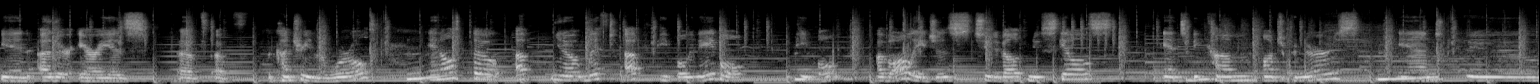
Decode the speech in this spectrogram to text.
in other areas of, of the country and the world, mm-hmm. and also up, you know, lift up people, enable people of all ages to develop new skills and to become entrepreneurs mm-hmm. and to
